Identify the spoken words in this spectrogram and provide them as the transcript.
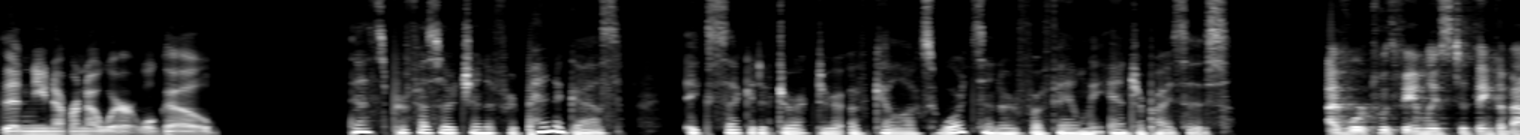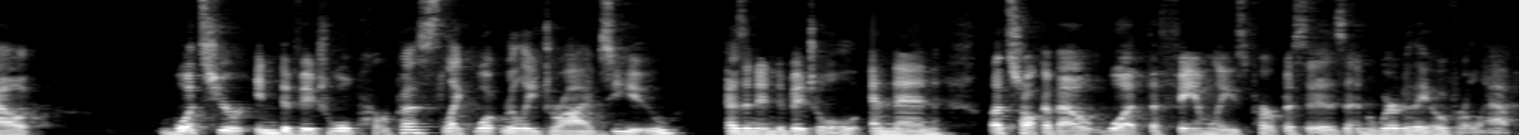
then you never know where it will go. That's Professor Jennifer Pendergast, Executive Director of Kellogg's Ward Center for Family Enterprises. I've worked with families to think about what's your individual purpose, like what really drives you as an individual. And then let's talk about what the family's purpose is and where do they overlap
